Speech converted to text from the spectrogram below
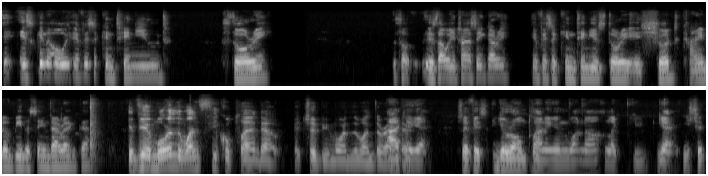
it, it's gonna always if it's a continued story. So is that what you're trying to say, Gary? If it's a continued story, it should kind of be the same director. If you have more than one sequel planned out, it should be more than one director. Okay, yeah. So if it's your own planning and whatnot, like you, yeah, you should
